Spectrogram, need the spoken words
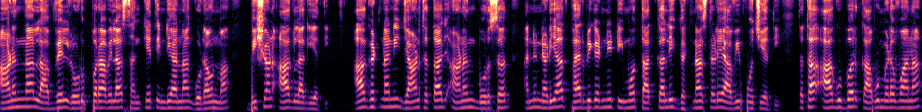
આણંદના લાભવેલ રોડ ઉપર આવેલા સંકેત ઇન્ડિયાના ગોડાઉનમાં ભીષણ આગ લાગી હતી. આ ઘટનાની જાણ થતાં જ આણંદ બોરસદ અને નડિયાદ ફાયર બ્રિગેડની ટીમો તાત્કાલિક ઘટના સ્થળે આવી પહોંચી હતી તથા આગ ઉપર કાબૂ મેળવવાના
